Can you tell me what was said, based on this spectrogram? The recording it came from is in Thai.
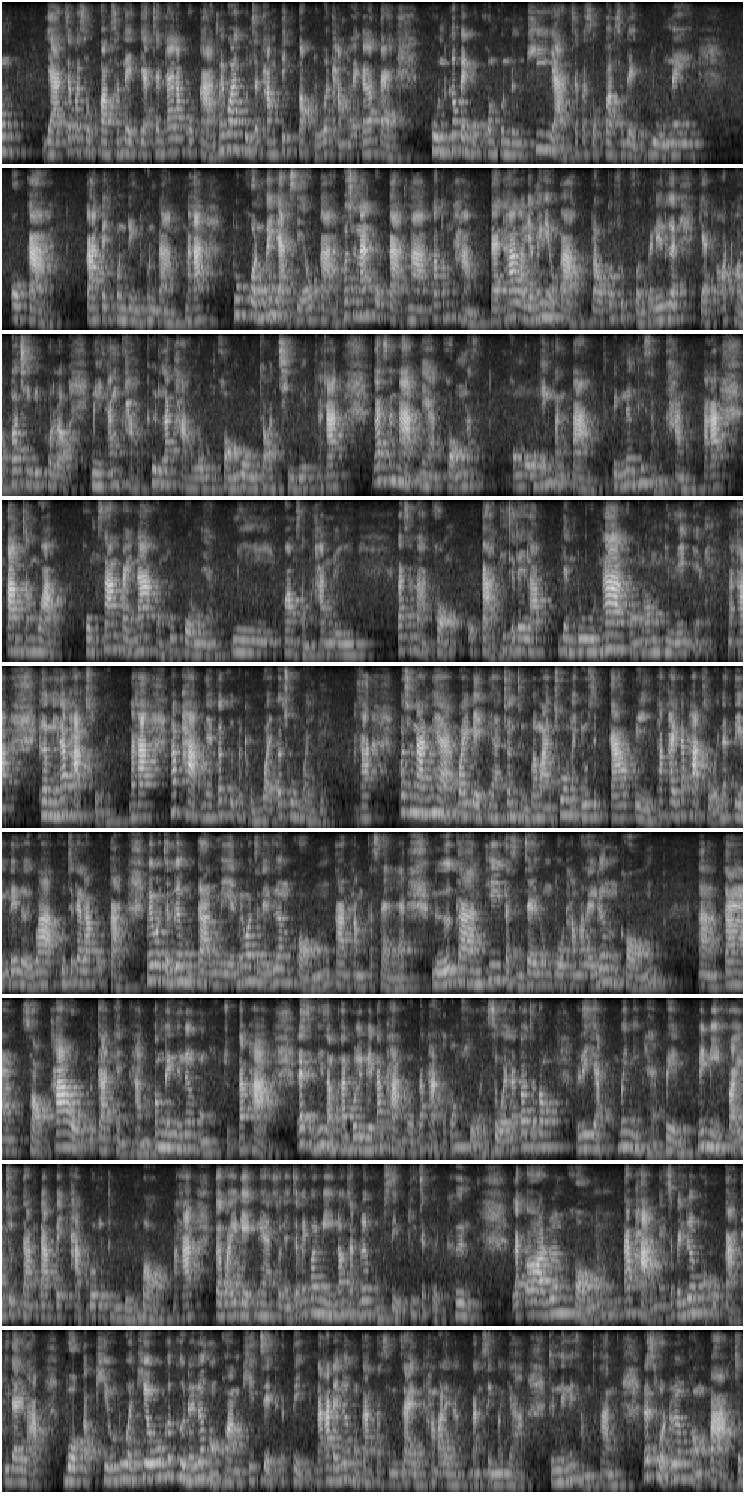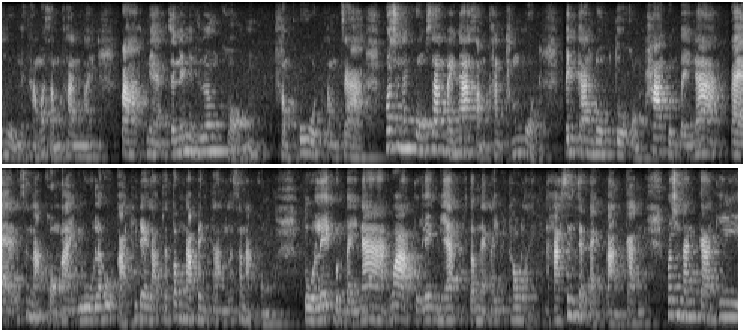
อยากจะประสบความสำเร็จ อยากจะได้รับโอกาส ไม่ว่าคุณจะทำติ๊กต็อกหรือว่าทำอะไรก็แล้วแต่ คุณก็เป็นบุคคลคนหนึ่งที่อยากจะประสบความสำเร็จอยู่ในโอกาส การเป็นคนเด่นคนดังนะคะ ทุกคนไม่อยากเสียโอกาส เพราะฉะนั้นโอกาสมาก็ต้องทำแต่ถ้าเรายังไม่มีโอกาสเราก็ฝึกฝนไปเรื่อยๆ อย่าท้อถอยเพราะชีวิตคนเรามีทั้งขาขึ้นและขาลงของวงจรชีวิตนะคะ ลักษณะเนี่ยของของโงเฮงต่างๆ จะเป็นเรื่องที่สำคัญนะคะตามจังหวะโครงสร้างใบหน้าของทุกคนเนี่ยมีความสำคัญใน ลักษณะของโอกาสที่จะได้รับอย่างดูหน้าของน้องฮิลิเนี่ยนะคะเธอมีหน้าผากสวยนะคะ หน้าผากเนี่ยก็คือปฐมวัยก็ช่วงวัยเด็กนะคะเพราะฉะนั้นเนี่ยวัยเด็กเนี่ยจนถึงประมาณช่วงอายุ 19 ปี ถ้าใครหน้าผากสวยเนี่ยเตรียมได้เลยว่า คุณจะได้รับโอกาส ไม่ว่าจะเรื่องของการเรียน ไม่ว่าจะในเรื่องของการทำกระแส หรือการที่ตัดสินใจลงตัวทำอะไรเรื่องของ การสอบเข้าหรือการแข่งขันต้องเน้นในเรื่องของจุดหน้าผากและสิ่งที่สำคัญบริเวณหน้าผากโหนกหน้าผากจะต้องสวยสวย แล้วก็จะต้องเรียบไม่มีแผลเป็น ไม่มีไฟจุดด่างดำไปขัดรวมถึงบุ๋มบอกนะคะ แต่วัยเด็กเนี่ยส่วนใหญ่จะไม่ค่อยมีนอกจากเรื่องของสิวที่จะเกิดขึ้น แล้วก็เรื่องของหน้าผากเนี่ยจะเป็นเรื่องของโอกาสที่ได้รับ บวกกับคิ้วด้วยคิ้วก็คือในเรื่องของความคิดเจตคตินะคะในเรื่องของการตัดสินใจหรือทำอะไรบางสิ่งบางอย่าง จึงเน้นที่สำคัญ และส่วนเรื่องของปากจมูกเนี่ยถามว่าสำคัญไหมปากเนี่ยจะเน้นในเรื่องของคำพูดคำจา เพราะฉะนั้นโครงสร้างใบหน้าสำคัญทั้งหมด เป็นการรวมตัวของธาตุบนใบหน้า แต่ลักษณะของอายุและโอกาสที่ได้รับจะต้องนับเป็นทางลักษณะของตัวเลขบนใบหน้า ว่าตัวเลขนี้ตำแหน่งอายุเท่าไหร่นะคะ ซึ่งจะแตกต่างกัน เพราะฉะนั้นการที่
